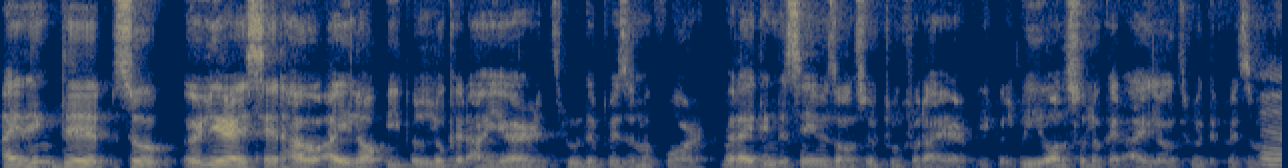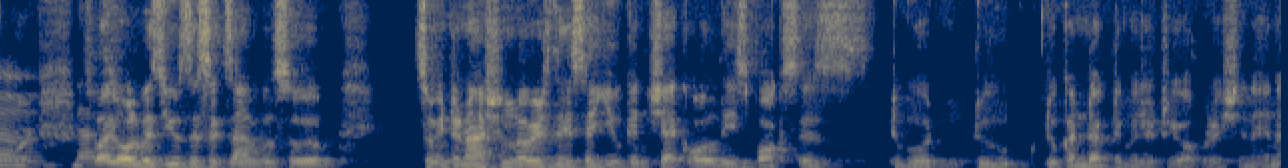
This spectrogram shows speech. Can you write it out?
I think the so earlier I said how ILAW people look at IR through the prism of war, but I think the same is also true for IR people. We also look at ILAW through the prism of Mm. war. So I always use this example. So so international lawyers they say you can check all these boxes to go to to conduct a military operation and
